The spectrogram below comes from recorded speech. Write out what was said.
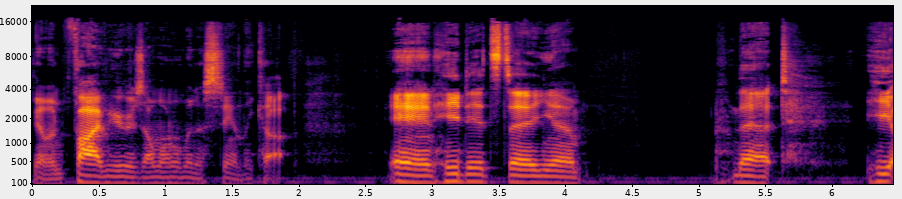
you know, in five years I want to win a Stanley Cup, and he did say, you know, that he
